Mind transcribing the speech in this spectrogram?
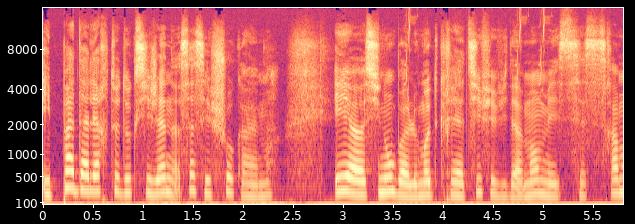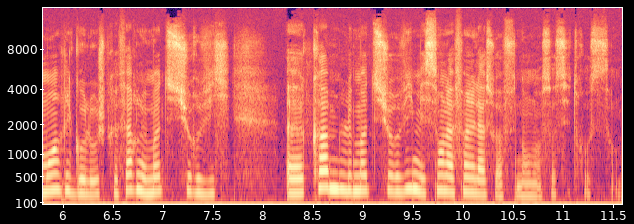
Et pas d'alerte d'oxygène, ça c'est chaud quand même. Et euh, sinon, bah, le mode créatif évidemment, mais ce sera moins rigolo. Je préfère le mode survie. Comme le mode survie mais sans la faim et la soif. Non, non, ça c'est trop simple.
